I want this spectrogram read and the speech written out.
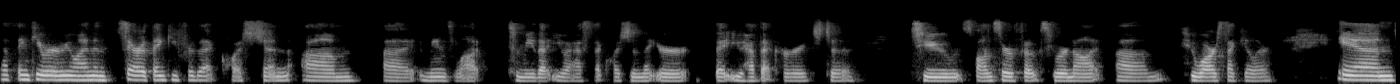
Well, thank you, everyone. And Sarah, thank you for that question. Um, uh, it means a lot to me that you asked that question that you're that you have that courage to to sponsor folks who are not um, who are secular. And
